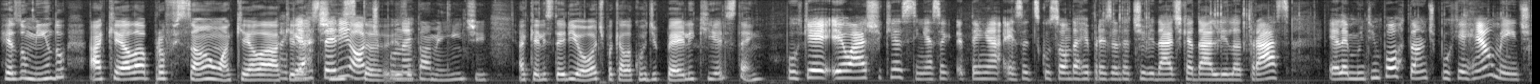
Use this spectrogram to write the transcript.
resumindo aquela profissão, aquela, aquele, aquele artista. Né? Exatamente. Aquele estereótipo, aquela cor de pele que eles têm. Porque eu acho que, assim, essa, tem a, essa discussão da representatividade que a Dalila traz, ela é muito importante porque realmente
